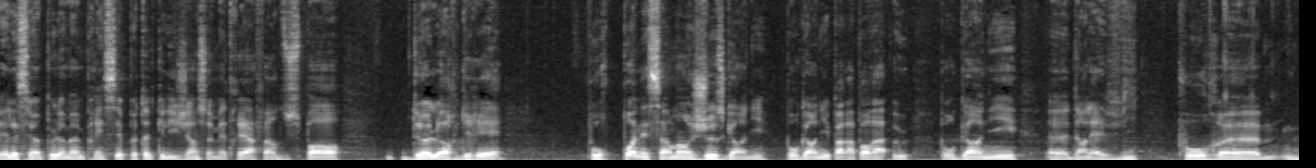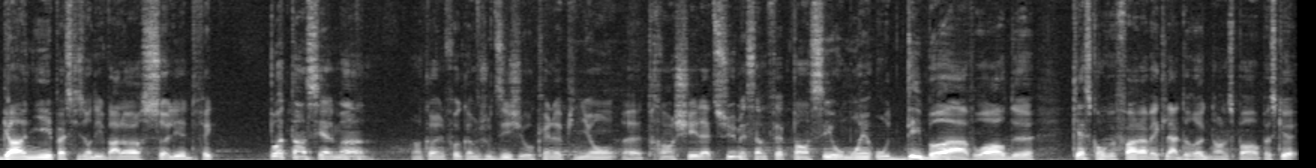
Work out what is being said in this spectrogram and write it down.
Bien là, c'est un peu le même principe. Peut-être que les gens se mettraient à faire du sport de leur gré pour pas nécessairement juste gagner, pour gagner par rapport à eux, pour gagner euh, dans la vie, pour euh, gagner parce qu'ils ont des valeurs solides. Fait que potentiellement, encore une fois, comme je vous dis, j'ai aucune opinion euh, tranchée là-dessus, mais ça me fait penser au moins au débat à avoir de qu'est-ce qu'on veut faire avec la drogue dans le sport. Parce que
